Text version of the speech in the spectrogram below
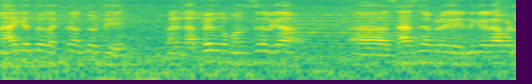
నాయకత్వ లక్షణాలతోటి మన డెబ్బై ఐదులో మొదటిసారిగా ఆ, శాసనసభ్యుడిగా ఎన్నిక కావడం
